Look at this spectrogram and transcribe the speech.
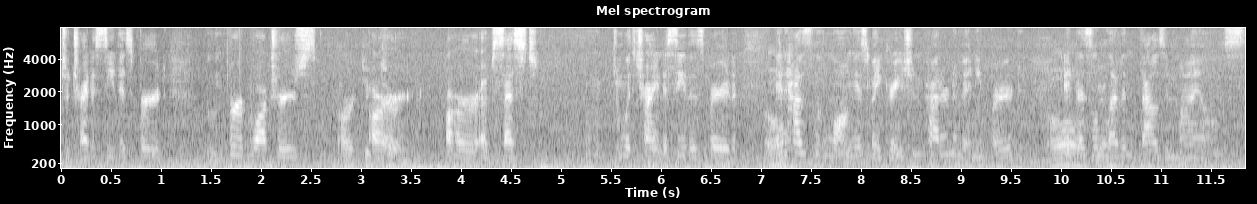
to try to see this bird. Bird watchers Arctic are are obsessed with trying to see this bird. Oh. It has the longest migration pattern of any bird. Oh, it does okay. 11,000 miles.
